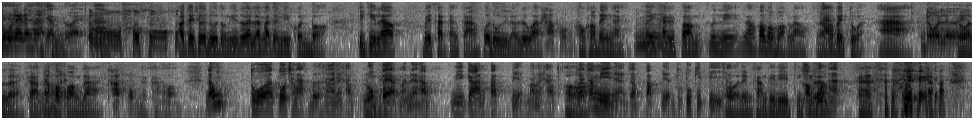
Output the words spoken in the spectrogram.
ดูเลยนะฮะแจ่มด้วยโอ้นะโหเขาจะช่วยดูตรงนี้ด้วยแล้วก็จะมีคนบอกจริงๆแล้ว บริษัทต่างๆเขาก็ดูอยู่แล้วด้วยว่าครับผมของเขาเป็นไงอืมเฮ้ยใครไปปลอมรุ่นนี้แล้วก็มาบอกเราเราก็ไปตรวจอ่าโดนเลยโดนเลยครับ แล้วก็ฟ้องได้ ครับผมนะคครัรับบผมแล้วตัวตัวฉลากเบอร์ 5 นะครับ รูปแบบมันเนะครับ มีการปรับเปลี่ยนบ้างไหมครับ อ๋อ แล้วถ้ามีเนี่ยจะปรับเปลี่ยนทุก ๆ กี่ปีครัโอ้บ นี่เป็นคำที่ดีจริงขอบๆคุแล้วณฮะ ฮะ จ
